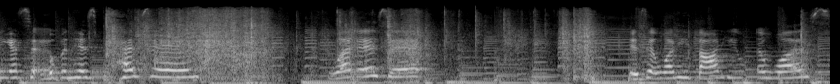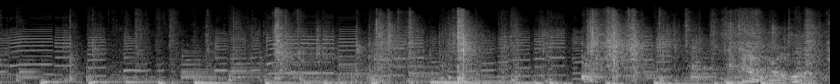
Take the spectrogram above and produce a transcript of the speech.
He gets to open his present. What is it? Is it what he thought he it was? I have no idea.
